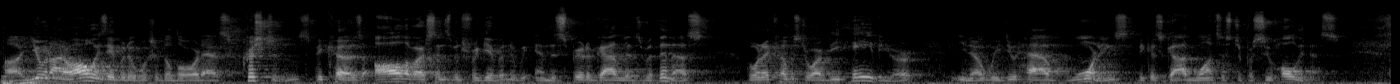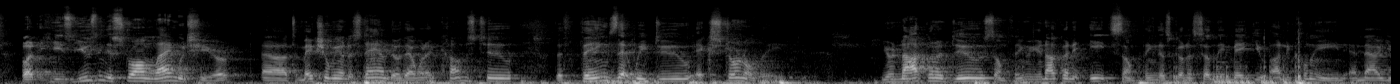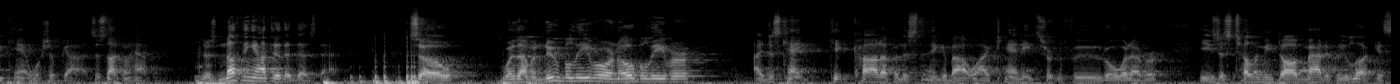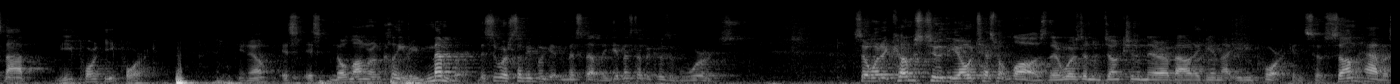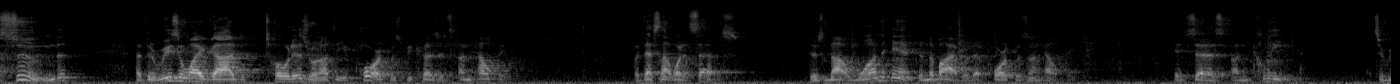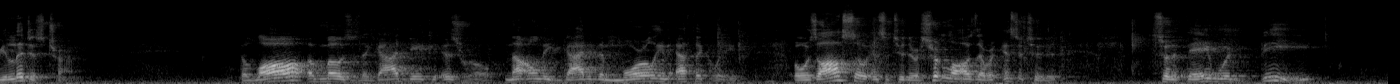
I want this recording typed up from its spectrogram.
Uh, you and I are always able to worship the Lord as Christians because all of our sins have been forgiven and the Spirit of God lives within us. But when it comes to our behavior, you know, we do have warnings because God wants us to pursue holiness. But he's using the strong language here uh, to make sure we understand, though, that when it comes to the things that we do externally, you're not going to do something or you're not going to eat something that's going to suddenly make you unclean and now you can't worship God. It's just not going to happen. There's nothing out there that does that. So, whether I'm a new believer or an old believer, I just can't get caught up in this thing about, well, I can't eat certain food or whatever. He's just telling me dogmatically, look, it's not eat pork, eat pork. You know, it's, it's no longer unclean. Remember, this is where some people get messed up. They get messed up because of words. So when it comes to the Old Testament laws, there was an injunction in there about, again, not eating pork. And so some have assumed that the reason why God told Israel not to eat pork was because it's unhealthy. But that's not what it says. There's not one hint in the Bible that pork was unhealthy. It says unclean. It's a religious term. The law of Moses that God gave to Israel not only guided them morally and ethically, but was also instituted. There were certain laws that were instituted so that they would be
